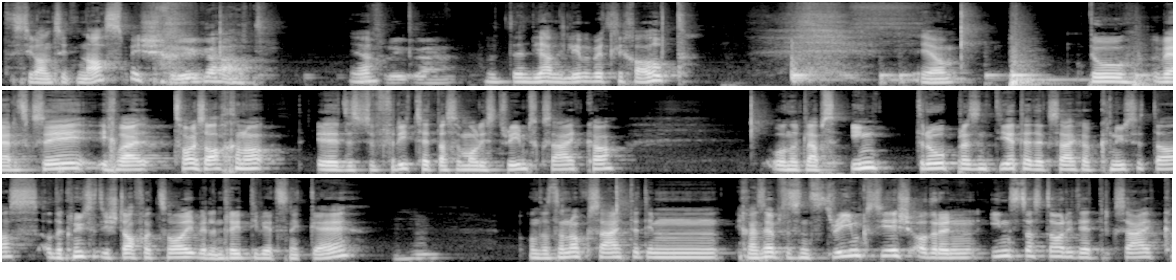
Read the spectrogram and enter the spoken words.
dass die ganze Zeit nass bist. Flüge halt. Ja. Flüge, ja. Und dann, die haben die lieber ein bisschen kalt. Ja. Du, wir werden es sehen. Ich weiß, zwei Sachen noch. Äh, Das, der Fritz hat das einmal in Streams gesagt. Und er, glaube das Intro präsentiert hat, er gesagt, geniessen das. Oder geniessen die Staffel 2, weil ein dritte wird es nicht geben. Und was er noch gesagt hat, im, ich weiß nicht, ob das ein Stream war oder eine Insta-Story, da hat er gesagt,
